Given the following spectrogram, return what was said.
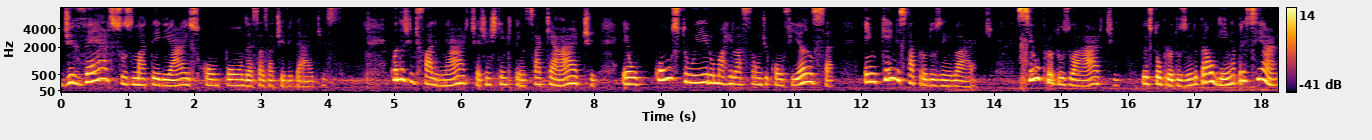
diversos materiais compondo essas atividades. Quando a gente fala em arte, a gente tem que pensar que a arte é o construir uma relação de confiança em quem está produzindo a arte. Se eu produzo a arte, eu estou produzindo para alguém apreciar.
